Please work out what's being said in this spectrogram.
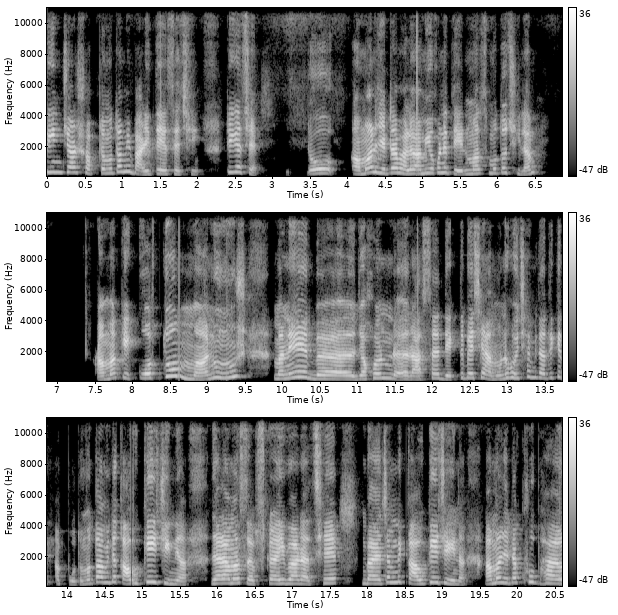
তিন, চার সপ্তাহ মতো আমি বাড়িতে এসেছি। ঠিক আছে? তো আমার যেটা ভালো, আমি ওখানে দেড় মাস মতো ছিলাম। আমাকে কত মানুষ মানে যখন রাস্তায় দেখতে পেয়েছে এমনও হয়েছে আমি তাদেরকে প্রথমত আমি তো কাউকেই চিনি না। যারা আমার সাবস্ক্রাইবার আছে বা আছে আমি কাউকেই চিনি না। আমার যেটা খুব ভালো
